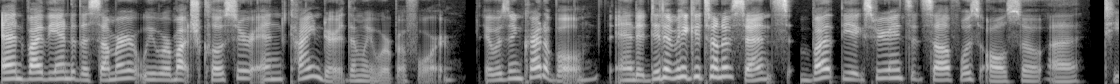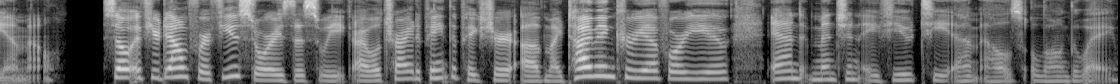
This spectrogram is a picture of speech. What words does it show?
And by the end of the summer, we were much closer and kinder than we were before. It was incredible, and it didn't make a ton of sense, but the experience itself was also a TML. So, if you're down for a few stories this week, I will try to paint the picture of my time in Korea for you and mention a few TMLs along the way.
